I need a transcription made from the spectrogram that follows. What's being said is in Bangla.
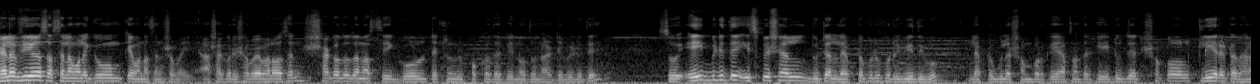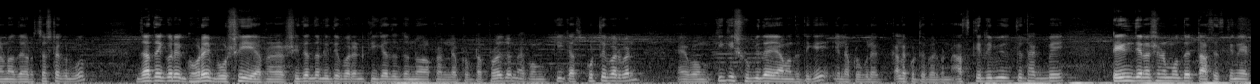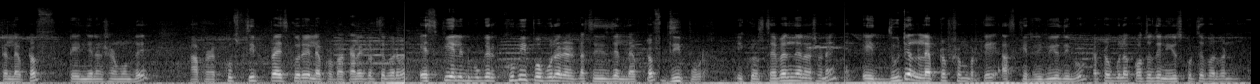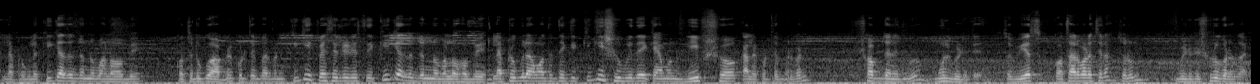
হ্যালো ভিউয়ার্স, আসসালামু আলাইকুম। কেমন আছেন সবাই? আশা করি সবাই ভালো আছেন। স্বাগত জানাচ্ছি গোল্ড টেকনোলজির পক্ষ থেকে নতুন আরটি ভিডিওতে। সো এই ভিডিওতে স্পেশাল দুইটা ল্যাপটপের উপর রিভিউ দিব। ল্যাপটপগুলো সম্পর্কে আপনাদেরকে এ টু জেড সকল ক্লিয়ার একটা ধারণা দেওয়ার চেষ্টা করব। যাতে করে ঘরে বসেই আপনারা সিদ্ধান্ত নিতে পারেন কী কাজের জন্য আপনার ল্যাপটপটা প্রয়োজন এবং কী কাজ করতে পারবেন। এবং কী কী সুবিধায় আমাদের থেকে এই ল্যাপটপগুলো কালেক্ট করতে পারবেন। আজকের রিভিউতে থাকবে টেন জেনারেশনের মধ্যে টাচ স্ক্রিনের একটা ল্যাপটপ টেন জেনারেশনের মধ্যে আপনারা খুব চিপ প্রাইস করে ল্যাপটপটা কালেক্ট করতে পারবেন। এসপিএল বুকের খুবই পপুলার একটা সিরিজের laptop G four equal seven জেনারেশনে এই দুইটা ল্যাপটপ সম্পর্কে আজকে রিভিউ দিব। ল্যাপটপগুলো কতদিন ইউজ করতে পারবেন? ল্যাপটপগুলো কী কাজের জন্য ভালো হবে? কতটুকু আপডেট করতে পারবেন? কী কী ফ্যাসিলিটিস কী কাজের জন্য ভালো হবে? ল্যাপটপগুলো আমাদের থেকে কী কী সুবিধে, কেমন গিফট সহ কালেক্ট করতে পারবেন? সব জানিয়ে দেবো মূল ভিডিওতে তো বিএস কথা কথার বাড়াচ্ছিলাম চলুন ভিডিওটি শুরু করা যাক।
